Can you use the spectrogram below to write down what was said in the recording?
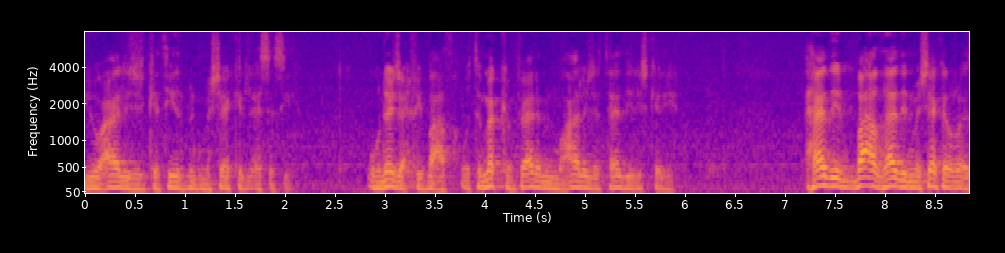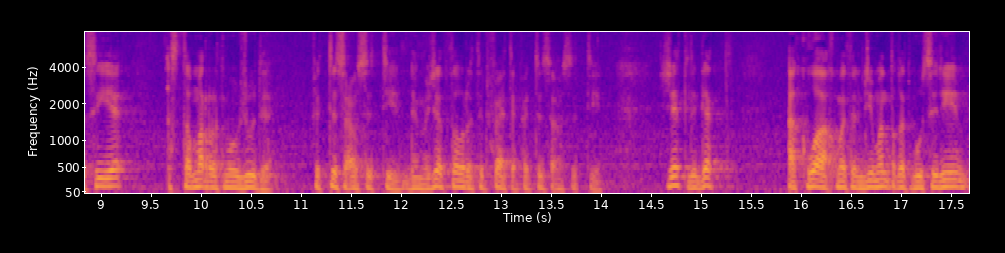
يعالج الكثير من المشاكل الأساسية. ونجح في بعض وتمكن فعلا من معالجة هذه الإشكالية. هذه بعض هذه المشاكل الرئيسية استمرت موجودة في التسعة وستين لما جت ثورة الفاتح في التسعة وستين. جت لقت أكواخ مثلا جي منطقة بوسرين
